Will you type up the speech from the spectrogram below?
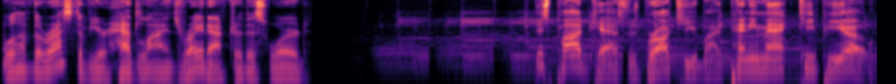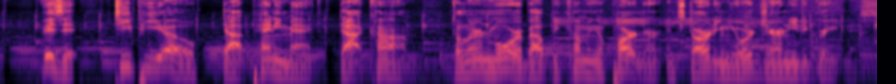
We'll have the rest of your headlines right after this word. This podcast was brought to you by PennyMac TPO. Visit tpo.pennymac.com to learn more about becoming a partner and starting your journey to greatness.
